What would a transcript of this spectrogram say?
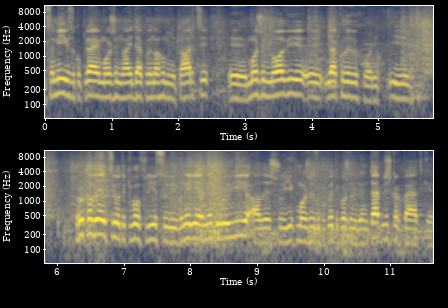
самі їх закупляємо, можемо навіть деколи на гуманітарці, е, можемо нові, е, як коли виходить. І рукавиці отакі флісові, вони є недорогі, але що їх може закупити кожен людина. Теплі шкарпетки.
